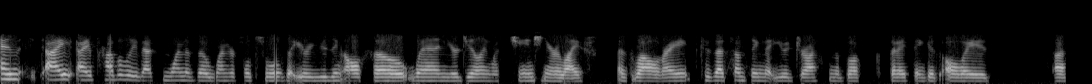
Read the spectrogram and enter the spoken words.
And I, I probably that's one of the wonderful tools that you're using also when you're dealing with change in your life as well, right? Because that's something that you address in the book that I think is always uh,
